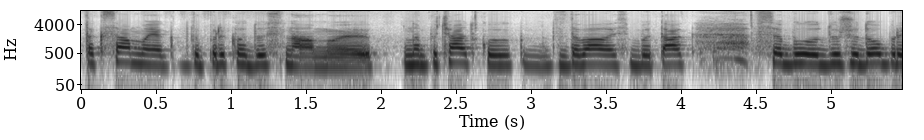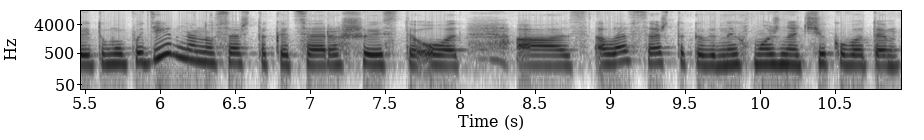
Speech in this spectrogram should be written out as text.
Так само, як до прикладу, з нами на початку здавалось би так, все було дуже добре і тому подібне. Ну, все ж таки, це расисти. От а, але все ж таки від них можна очікувати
